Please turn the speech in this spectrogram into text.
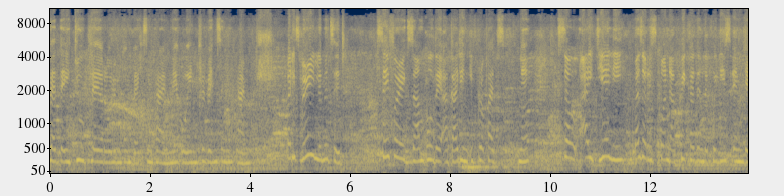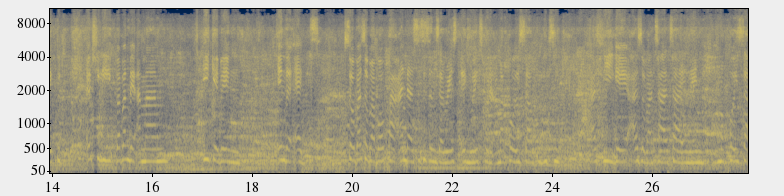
that they do play a role in combating crime or in preventing crime, but it's very limited. Say, for example, they are guarding a property. Ne? So ideally, bazo respond quicker than the police and they could actually babambe amam ikebeng in the act so bazobabopha under citizens arrest and wait for the amaphoyisa ukuthi afike azobathatha and then amaphoyisa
